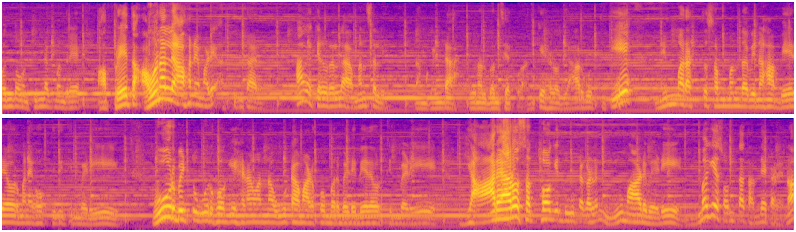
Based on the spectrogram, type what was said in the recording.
ಬಂದು ಅವನು ತಿನ್ನಕ್ಕೆ ಬಂದರೆ ಆ ಪ್ರೇತ ಅವನಲ್ಲೇ ಆಹ್ವಾನ ಮಾಡಿ ಅದು ತಿಂತಾ ಇರುತ್ತೆ ಹಾಗೆ ಕೆಲವರೆಲ್ಲ ಮನಸ್ಸಲ್ಲಿ, ನಮ್ಮ ಗಂಡ ಇವನಲ್ಲಿ ಬಂದು ಸೇರ್ಕೊ. ಅದಕ್ಕೆ ಹೇಳೋದು ಯಾರಿಗೂ ತಿಥಿ ನಿಮ್ಮ ರಕ್ತ ಸಂಬಂಧ ವಿನಃ ಬೇರೆಯವ್ರ ಮನೆಗೆ ಹೋಗ್ತೀವಿ ತಿನ್ನಬೇಡಿ ಊರು ಬಿಟ್ಟು ಊರಿಗೆ ಹೋಗಿ ಹೆಣವನ್ನು ಊಟ ಮಾಡ್ಕೊಂಬರಬೇಡಿ ಬೇರೆಯವ್ರು ತಿನ್ನಬೇಡಿ ಯಾರ್ಯಾರೋ ಸತ್ತು ಹೋಗಿದ್ದ ಊಟಗಳನ್ನು ನೀವು ಮಾಡಬೇಡಿ. ನಿಮಗೆ ಸ್ವಂತ ತಂದೆ ಕಡೆನೋ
